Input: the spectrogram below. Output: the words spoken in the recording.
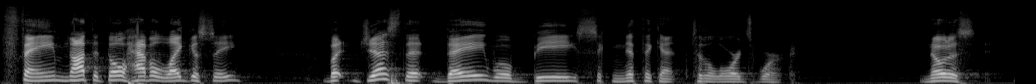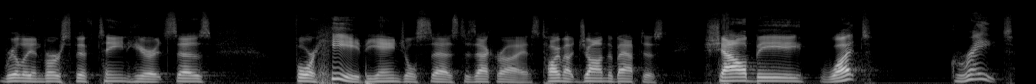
fame, not that they'll have a legacy, but just that they will be significant to the Lord's work. Notice, really, in verse 15 here, it says, For he, the angel says to Zacharias, talking about John the Baptist, shall be what? Great.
